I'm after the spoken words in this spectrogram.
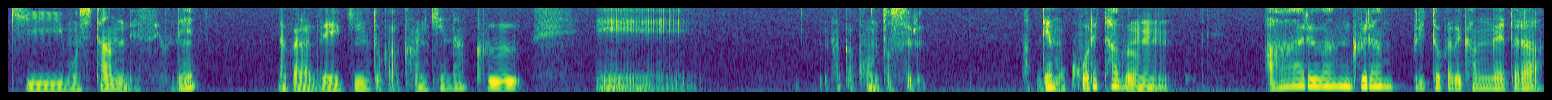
気もしたんですよね。だから税金とか関係なくえー、なんかコントする。でもこれ多分 r 1グランプリとかで考えたら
